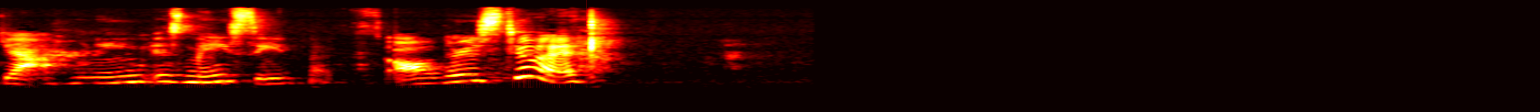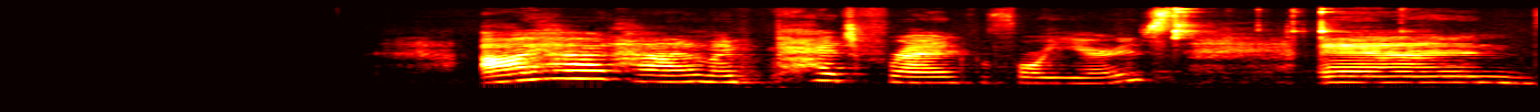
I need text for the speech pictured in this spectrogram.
yeah her name is Macy. That's all there is to it I had had my pet friend for four years and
